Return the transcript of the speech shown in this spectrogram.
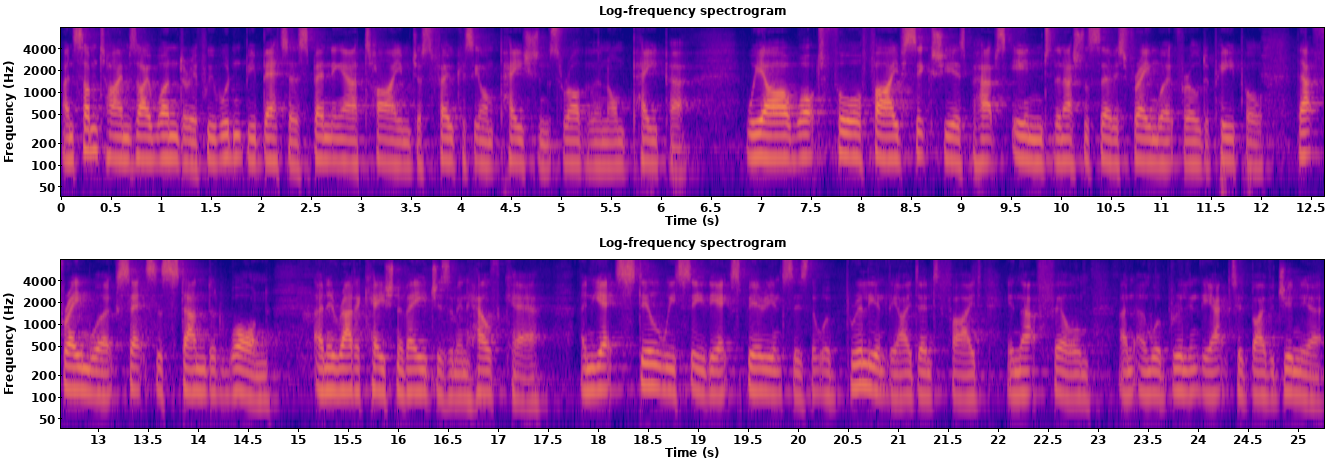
And sometimes I wonder if we wouldn't be better spending our time just focusing on patients rather than on paper. We are, what, four, five, six years perhaps into the National Service Framework for Older People. That framework sets a standard one an eradication of ageism in healthcare, and yet still we see the experiences that were brilliantly identified in that film and, and were brilliantly acted by Virginia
